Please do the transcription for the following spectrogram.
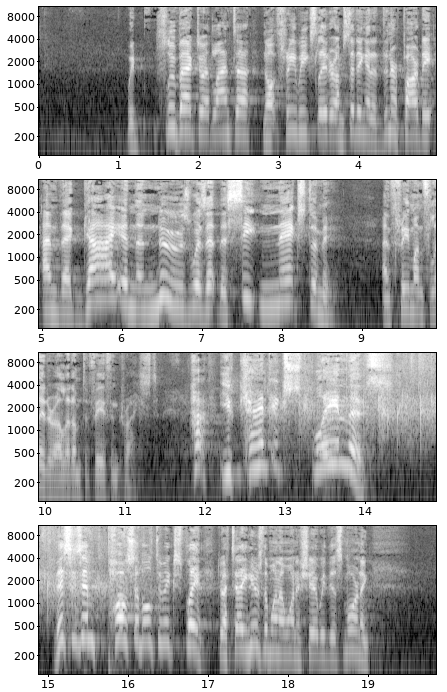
We flew back to Atlanta. Not three weeks later, I'm sitting at a dinner party, and the guy in the news was at the seat next to me. And three months later, I led him to faith in Christ. You can't explain this. This is impossible to explain. Do I tell you? Here's the one I want to share with you this morning.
